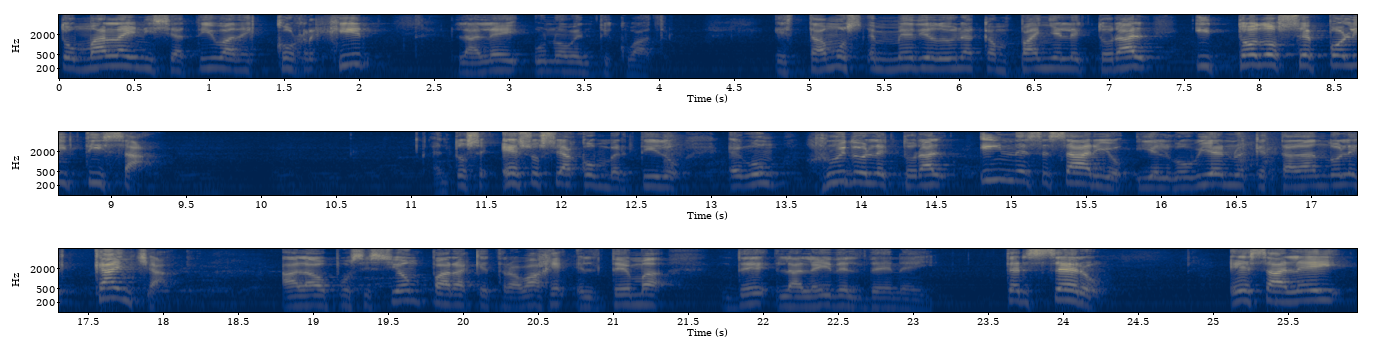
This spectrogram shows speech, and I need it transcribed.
tomar la iniciativa de corregir la ley 124. Estamos en medio de una campaña electoral y todo se politiza. Entonces eso se ha convertido en un ruido electoral innecesario y el gobierno es que está dándole cancha a la oposición para que trabaje el tema de la ley del DNI. Tercero, esa ley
